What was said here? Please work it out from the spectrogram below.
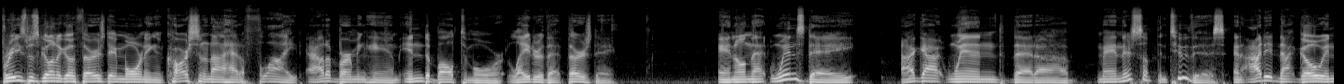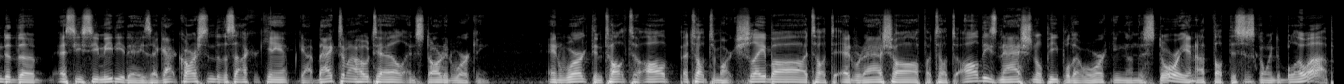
Freeze was going to go Thursday morning, and Carson and I had a flight out of Birmingham into Baltimore later that Thursday. And on that Wednesday, I got wind that uh, man, there's something to this. And I did not go into the SEC media days. I got Carson to the soccer camp, got back to my hotel, and started working. And worked and talked to all. I talked to Mark Schlabach. I talked to Edward Aschoff. I talked to all these national people that were working on this story, and I thought this is going to blow up.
